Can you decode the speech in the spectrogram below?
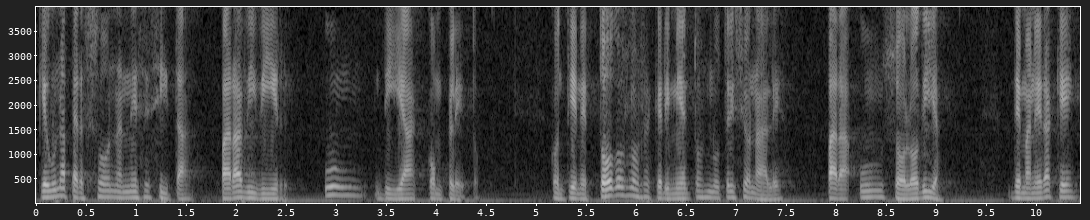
que una persona necesita para vivir un día completo. Contiene todos los requerimientos nutricionales para un solo día. De manera que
